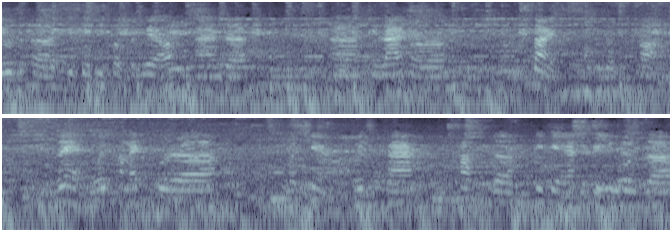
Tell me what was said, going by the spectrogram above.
use a DCP software and uh, uh, design a site of the car. Then we connect to the machine, which can cut the PPF into the,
